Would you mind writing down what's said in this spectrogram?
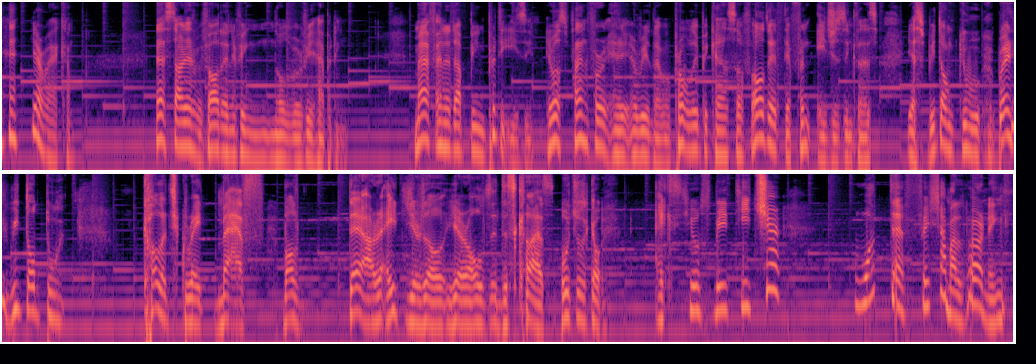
You're welcome. That started without anything noteworthy happening. Math ended up being pretty easy. It was planned for every level, probably because of all the different ages in class. Yes, we don't do when we don't do college grade math. Well, there are eight years old year olds in this class who just go, "Excuse me, teacher, what the fish am I learning?"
